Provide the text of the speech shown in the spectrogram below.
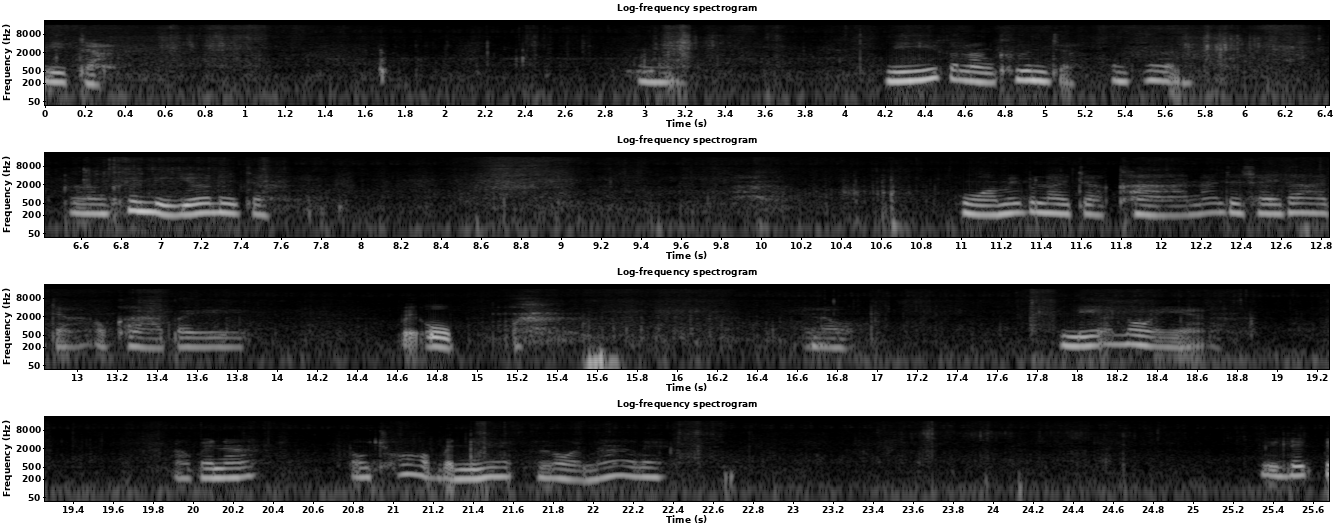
นี่จ้ะมนี้กำลังขึ้นจ้ะเพื่อนๆกำลังขึ้นอีกเยอะเลยจ้ะ หัวไม่เป็นไรจ้ะขาน่าจะใช้ได้จ้ะเอาขาไปไปอบเราอันนี้อร่อยอะ เอาไปนะ เราชอบแบบนี้อร่อยมากเลยนี่เล็กไป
